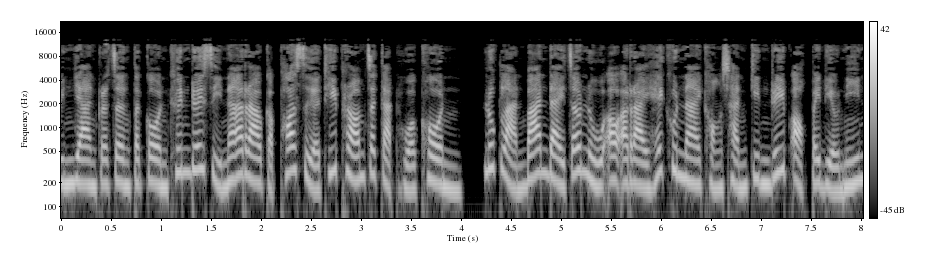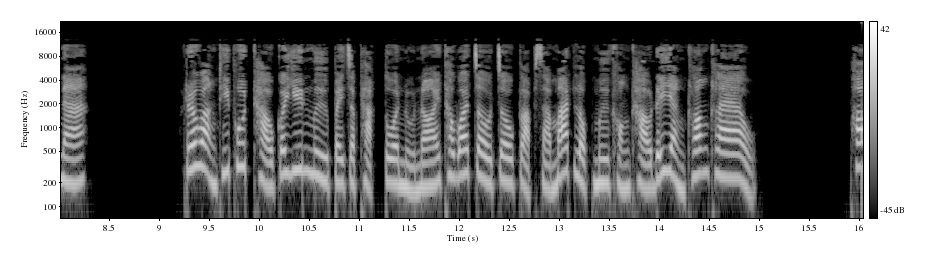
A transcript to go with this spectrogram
วิญญาณกระเจิงตะโกนขึ้นด้วยสีหน้าราวกับพ่อเสือที่พร้อมจะกัดหัวคน ลูกหลานบ้านใดเจ้าหนูเอาอะไรให้คุณนายของฉันกินรีบออกไปเดี๋ยวนี้นะ ระหว่างที่พูดเขาก็ยื่นมือไปจะผลักตัวหนูน้อยทว่าโจโจกลับสามารถหลบมือของเขาได้อย่างคล่องแคล่ว พ่อ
